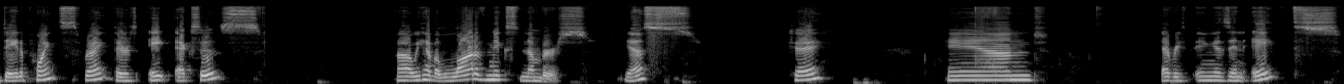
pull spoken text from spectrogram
data points, right? There's eight x's. Uh, we have a lot of mixed numbers. Yes. Okay. And everything is in eighths.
